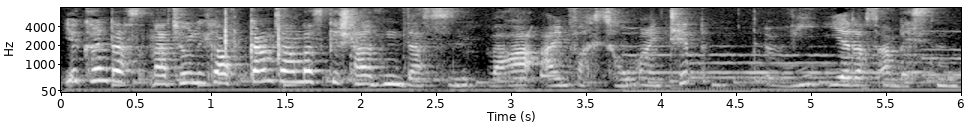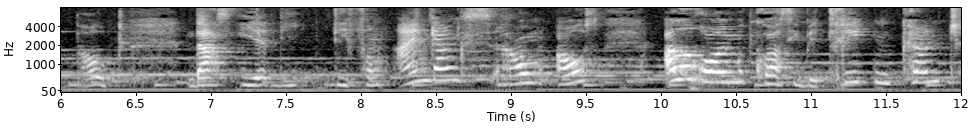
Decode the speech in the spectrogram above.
Ihr könnt das natürlich auch ganz anders gestalten. Das war einfach so ein Tipp, wie ihr das am besten baut. Dass ihr die, die vom Eingangsraum aus alle Räume quasi betreten könnt.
